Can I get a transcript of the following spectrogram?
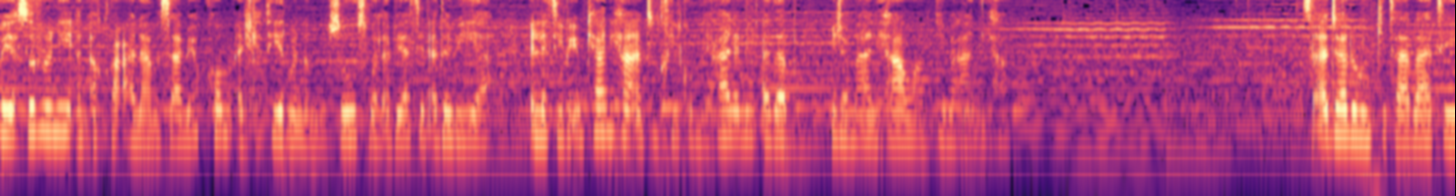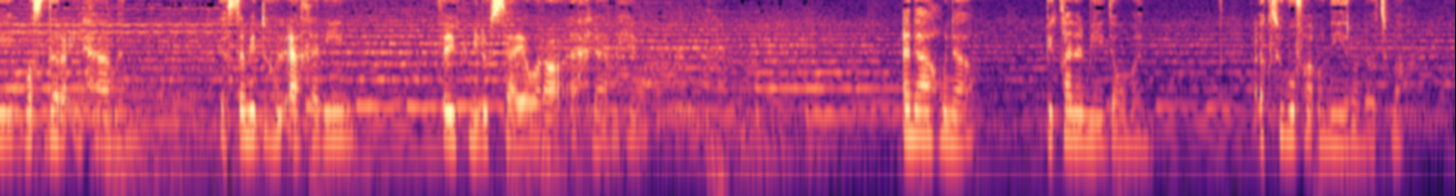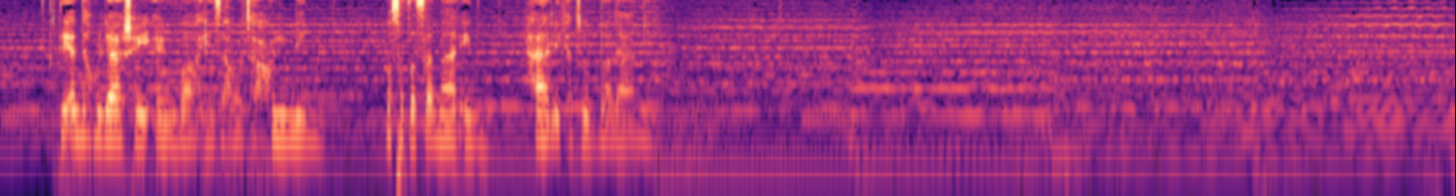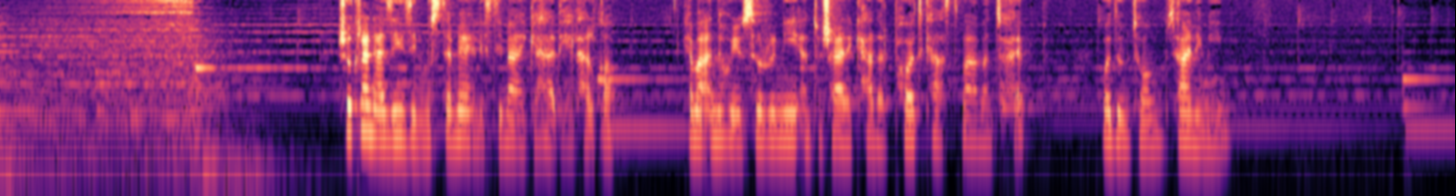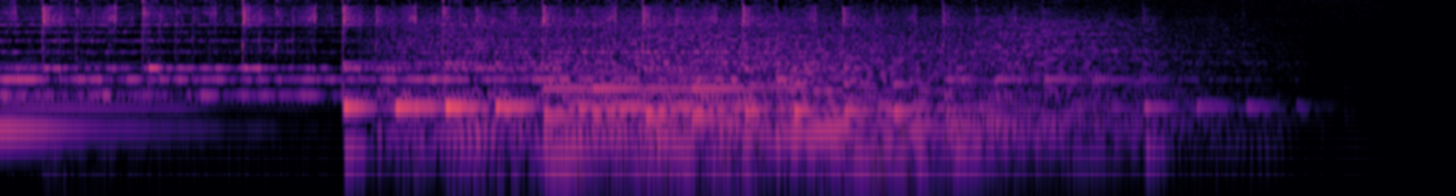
ويسرني أن أقرأ على مسامعكم الكثير من النصوص والأبيات الأدبية التي بإمكانها أن تدخلكم لعالم الأدب بجمالها وعمق معانيها سأجعل من كتاباتي مصدر إلهام يستمده الآخرين فيكمل السعي وراء أحلامهم. أنا هنا بقلمي دوما. أكتب فأنير العتمة. لأنه لا شيء يضاهي زهوة حلم وسط سماء حالكة الظلام. شكرا عزيزي المستمع لاستماعك هذه الحلقة. كما أنه يسرني أن تشارك هذا البودكاست مع من تحب. ودمتم سالمين.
